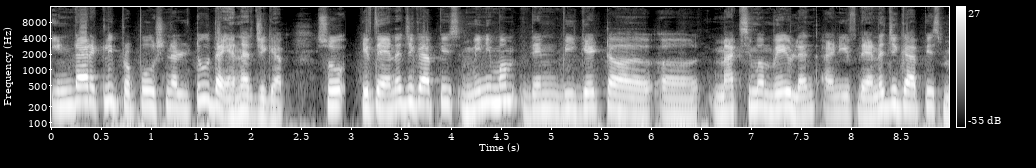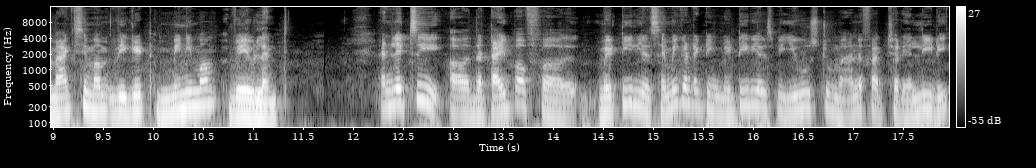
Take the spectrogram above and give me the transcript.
indirectly proportional to the energy gap. So if the energy gap is minimum then we get uh, uh, maximum wavelength. And if the energy gap is maximum we get minimum wavelength. And let's see uh, the type of uh, material semiconducting materials we use to manufacture LED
